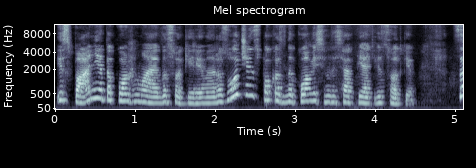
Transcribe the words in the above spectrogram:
Іспанія також має високий рівень розлучень з показником 85%. Це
